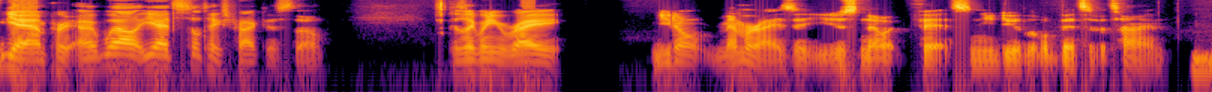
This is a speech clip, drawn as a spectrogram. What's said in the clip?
yeah, I'm pretty. Uh, well, yeah, it still takes practice though, because like when you write, you don't memorize it. You just know it fits, and you do little bits at a time. Hmm.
